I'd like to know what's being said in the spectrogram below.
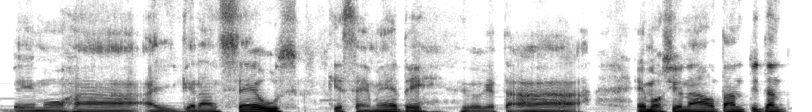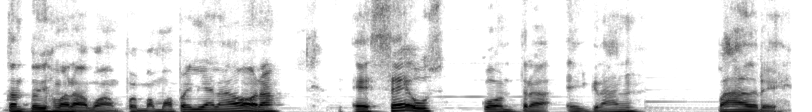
vemos al gran Zeus que se mete, que está emocionado tanto y tanto, tanto, dijo, mira, pues vamos a pelear ahora. Es Zeus contra el gran padre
